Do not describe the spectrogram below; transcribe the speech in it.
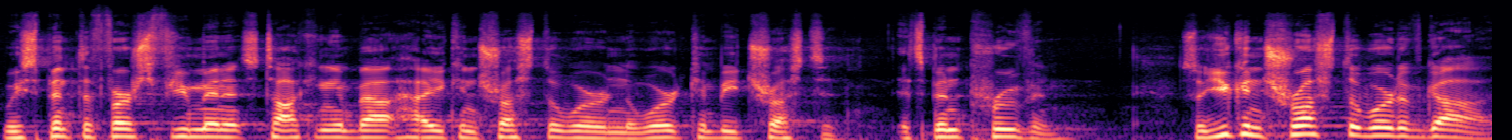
We spent the first few minutes talking about how you can trust the Word and the Word can be trusted. It's been proven. So you can trust the Word of God.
